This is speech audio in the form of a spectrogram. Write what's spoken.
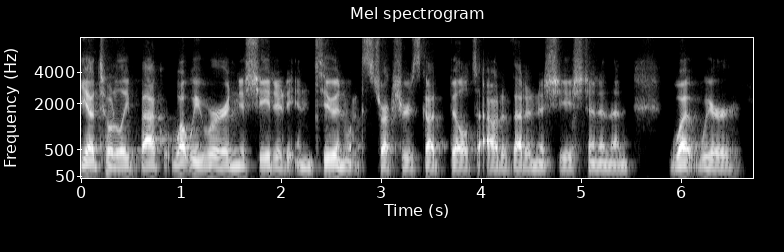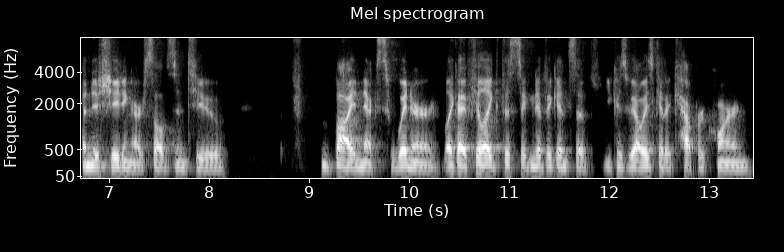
yeah, totally. Back what we were initiated into and what structures got built out of that initiation, and then what we're initiating ourselves into by next winter. Like I feel like the significance of because we always get a Capricorn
